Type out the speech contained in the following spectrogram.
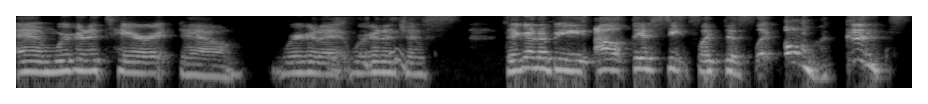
and we're gonna tear it down. We're gonna we're gonna just they're gonna be out their seats like this, like oh my goodness,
